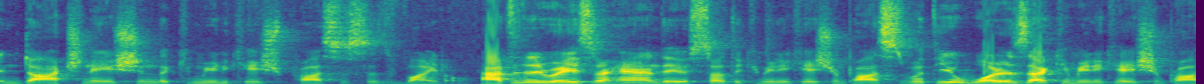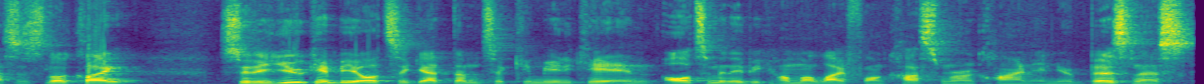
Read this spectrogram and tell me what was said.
indoctrination, the communication process is vital. After they raise their hand, they start the communication process with you. What does that communication process look like? So that you can be able to get them to communicate and ultimately become a lifelong customer or client in your business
